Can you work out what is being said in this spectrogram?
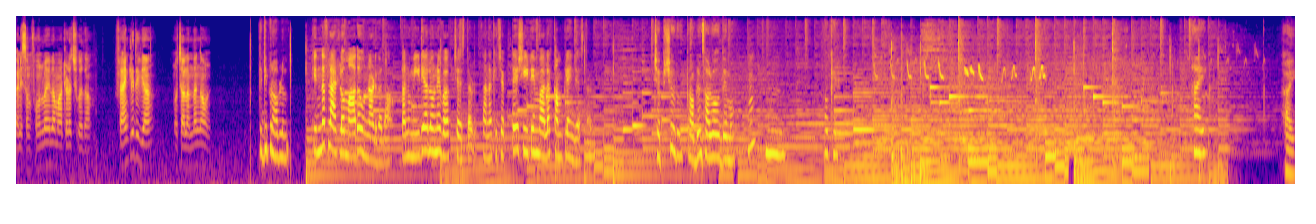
కనీసం ఫోన్లో ఇలా మాట్లాడొచ్చు కదా. ఫ్రాంక్లీ దివ్య నువ్వు చాలా అందంగా ఉంటావు ఇది ప్రాబ్లం. కింద ఫ్లాట్లో మాధవ్ ఉన్నాడు కదా. తను మీడియాలోనే వర్క్ చేస్తాడు. తనకి చెప్తే షీ టీం వాళ్ళకి కంప్లైంట్ చేస్తాడు. చెప్పు చూడు ప్రాబ్లం సాల్వ్ అవుద్దేమో. ఓకే. హాయ్ హాయ్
